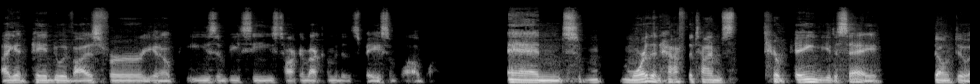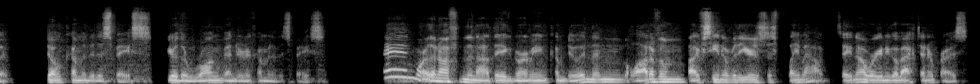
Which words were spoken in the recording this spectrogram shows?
I get paid to advise for you know PEs and VCs talking about coming to the space and blah blah. And more than half the times they're paying me to say, "Don't do it don't come into the space. You're the wrong vendor to come into the space. And more than often than not, they ignore me and come do it. And then a lot of them I've seen over the years just flame out, and say, no, we're going to go back to enterprise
